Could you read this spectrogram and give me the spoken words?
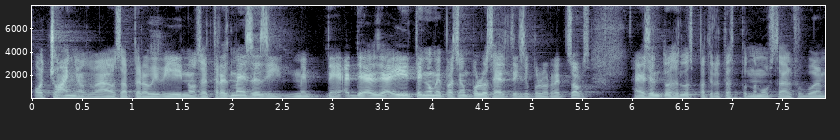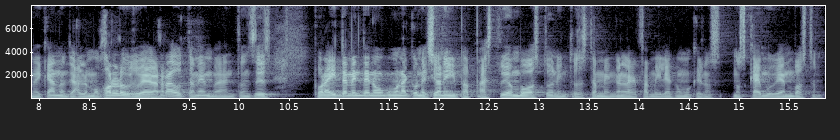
ocho años, ¿verdad? O sea, pero viví, no sé, tres meses y desde ahí tengo mi pasión por los Celtics y por los Red Sox. a ese entonces los Patriotas pues no me gustaba el fútbol americano. A lo mejor los hubiera agarrado también, ¿verdad? Entonces, por ahí también tengo como una conexión y mi papá estudió en Boston, entonces también con la familia como que nos, nos cae muy bien Boston.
